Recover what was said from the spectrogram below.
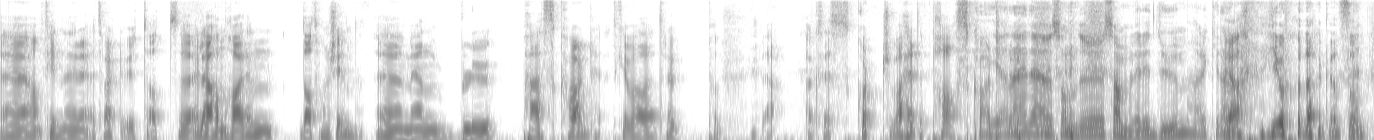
Uh, han finner etter hvert ut at Eller han har en datamaskin uh, med en blue passcard. Jeg vet ikke hva det heter. Ja, Aksesskort. Hva heter passcard? Ja, nei, det er jo sånn du samler i Doom, er det ikke det? Ja, jo, det er akkurat sånn.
